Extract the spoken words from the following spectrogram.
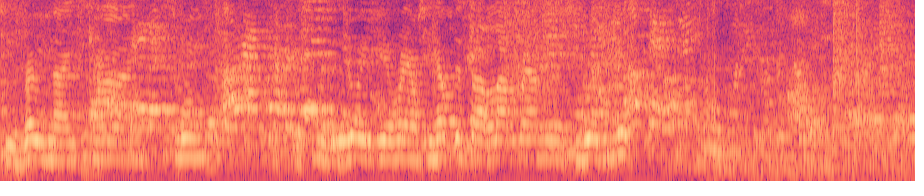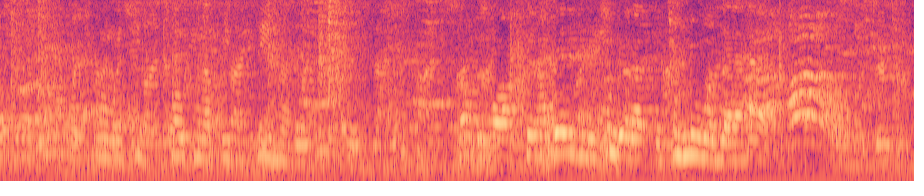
She was very nice, kind, sweet. And she was a joy to be around. She helped us out a lot around here, she will be missed. When she's posting up, people see her. I gave you the two, that I, the two new ones that I have.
